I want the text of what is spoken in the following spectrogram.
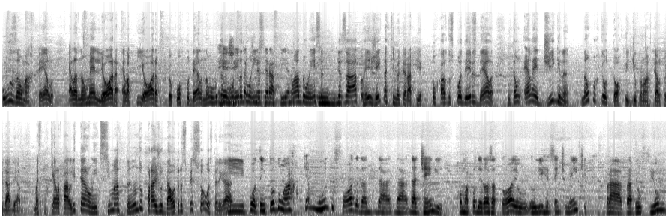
usa o martelo, ela não melhora, ela piora, porque o corpo dela não luta contra Rejeita a a doença. quimioterapia, É né? uma doença, Uhum. exato, rejeita a quimioterapia por causa dos poderes dela. Então ela é digna, não porque o Thor pediu pro martelo cuidar dela, mas porque ela tá literalmente se matando pra ajudar outras pessoas, tá ligado? E, pô, tem todo um arco que é muito foda da, da, da, da Jane como a poderosa Thor. Eu, eu li recentemente pra ver o filme.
